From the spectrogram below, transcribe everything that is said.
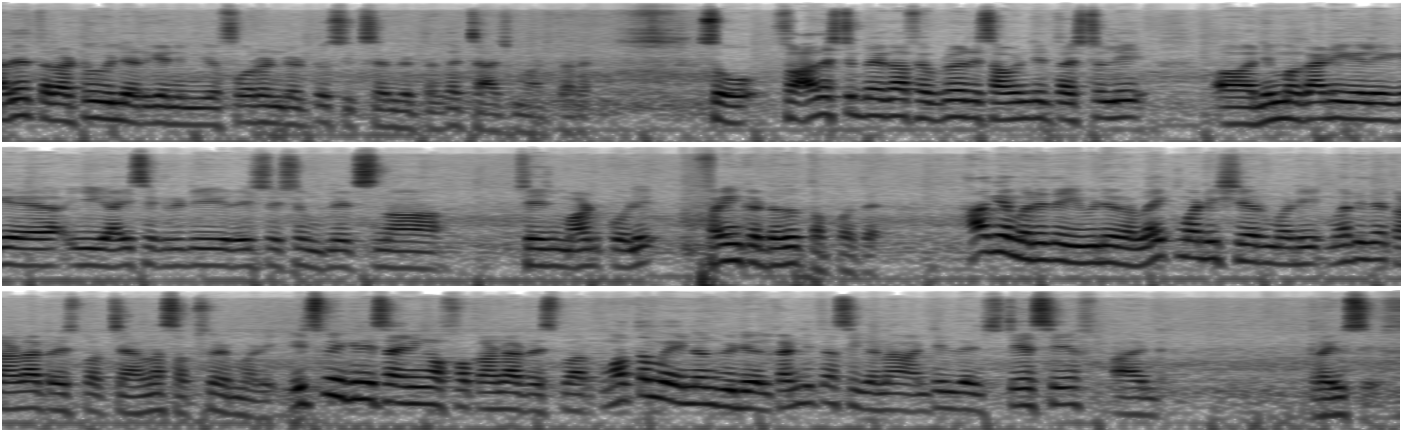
ಅದೇ ಥರ ಟೂ ವೀಲರ್ಗೆ ನಿಮಗೆ four hundred to six hundred ತನಕ ಚಾರ್ಜ್ ಮಾಡ್ತಾರೆ. ಸೊ ಸೊ ಆದಷ್ಟು ಬೇಗ ಫೆಬ್ರವರಿ ಸೆವೆಂಟೀನ್ತ್ ಅಷ್ಟರಲ್ಲಿ ನಿಮ್ಮ ಗಾಡಿಗಳಿಗೆ ಈ ಐ ಸೆಕ್ಯೂರಿಟಿ ರಿಜಿಸ್ಟ್ರೇಷನ್ ಪ್ಲೇಟ್ಸ್ನ ಚೇಂಜ್ ಮಾಡ್ಕೊಳ್ಳಿ. ಫೈನ್ ಕಟ್ಟೋದು ತಪ್ಪತ್ತೆ. ಹಾಗೆ ಮರಿದೆ ಈ ವಿಡಿಯೋನ ಲೈಕ್ ಮಾಡಿ ಶೇರ್ ಮಾಡಿ, ಮರಿದೆ ಕನ್ನಡ ಟ್ರೇಸ್ ಪಾರ್ಕ್ ಚಾನಲ್ನ ಸಬ್ಸ್ಕ್ರೈಬ್ ಮಾಡಿ. ಇಟ್ಸ್ ಮಿಗ್ರಿ signing off Kannada trace park ಮತ್ತೊಮ್ಮೆ ಇನ್ನೊಂದು ವಿಡಿಯೋಲಿ ಖಂಡಿತ ಸಿಗೋಣ. Until then stay safe and drive safe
